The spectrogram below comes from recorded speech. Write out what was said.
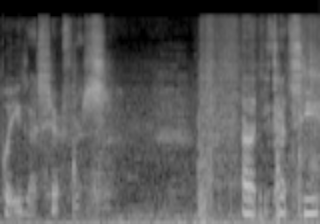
Put you guys here first. Uh, you can't see.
